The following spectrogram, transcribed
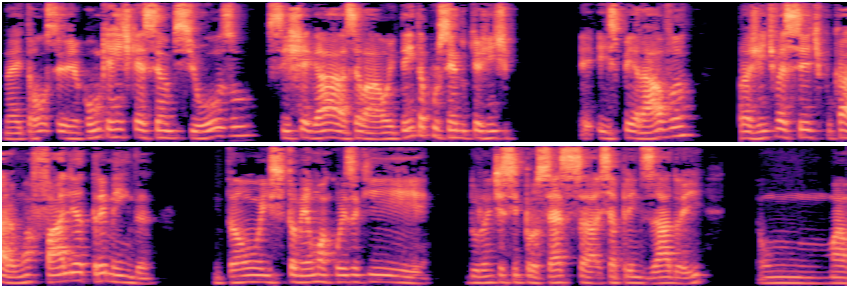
Né? Então, ou seja, como que a gente quer ser ambicioso se chegar, sei lá, 80% do que a gente é, esperava, para a gente vai ser, tipo, cara, uma falha tremenda. Então, isso também é uma coisa que, durante esse processo, esse aprendizado aí, uma,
